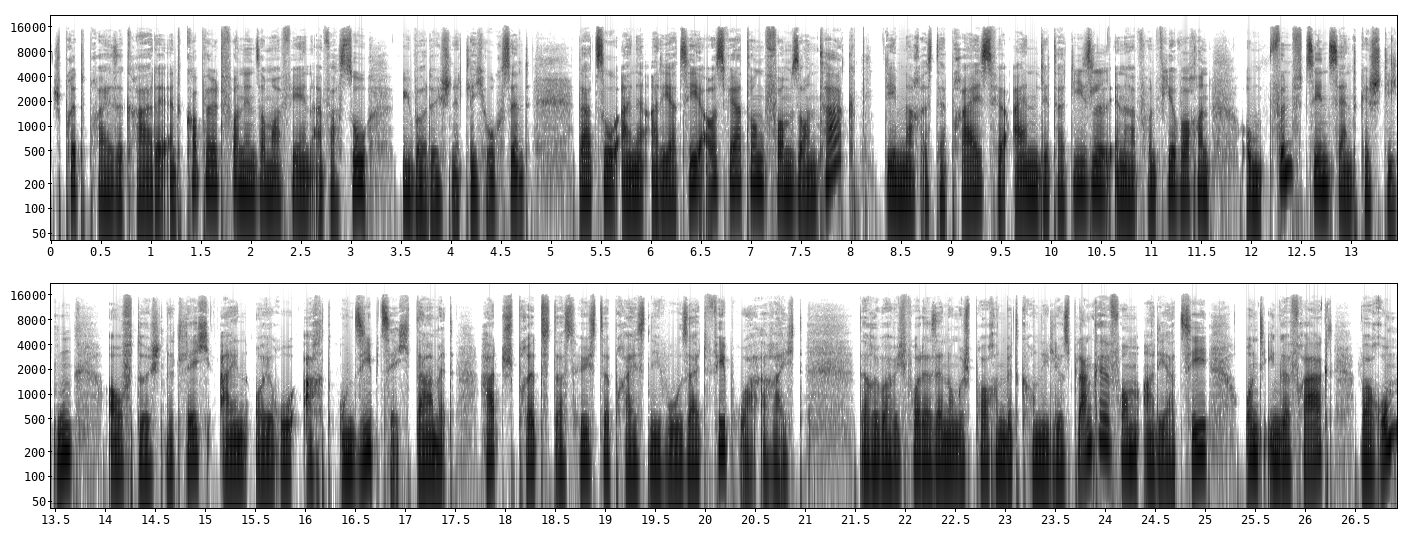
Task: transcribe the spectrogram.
Spritpreise gerade entkoppelt von den Sommerferien einfach so überdurchschnittlich hoch sind. Dazu eine ADAC-Auswertung vom Sonntag. Demnach ist der Preis für einen Liter Diesel innerhalb von vier Wochen um 15 Cent gestiegen auf durchschnittlich 1,78 Euro. Damit hat Sprit das höchste Preisniveau seit Februar erreicht. Darüber habe ich vor der Sendung gesprochen mit Cornelius Blanke vom ADAC und ihn gefragt, warum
